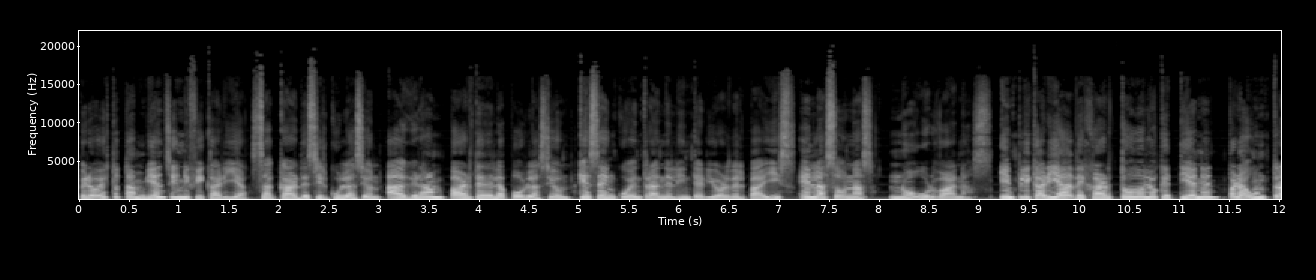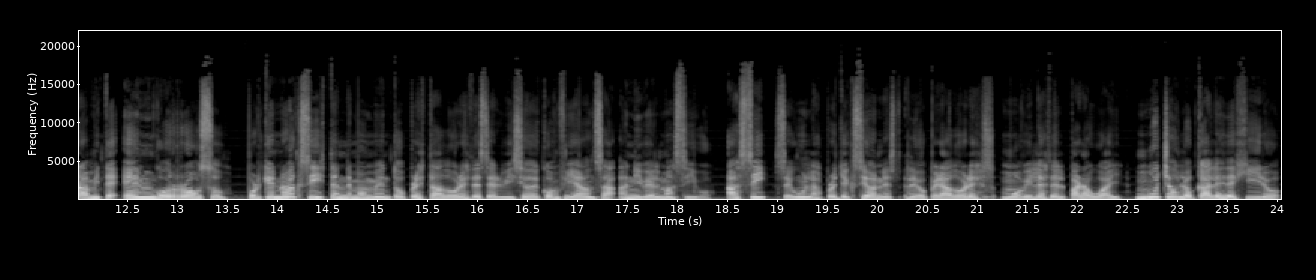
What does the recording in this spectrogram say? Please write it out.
pero esto también significaría sacar de circulación a gran parte de la población que se encuentra en el interior del país en las zonas no urbanas. Implicaría dejar todo lo que tienen para un trámite engorroso porque no existen de momento prestadores de servicio de confianza a nivel masivo. Así, según las proyecciones de operadores móviles del Paraguay, muchos locales de giro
